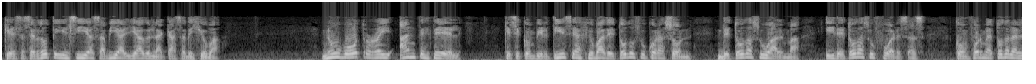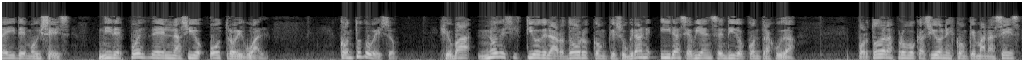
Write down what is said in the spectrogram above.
que el sacerdote Hilcías había hallado en la casa de Jehová. No hubo otro rey antes de él que se convirtiese a Jehová de todo su corazón, de toda su alma y de todas sus fuerzas, conforme a toda la ley de Moisés, ni después de él nació otro igual. Con todo eso, Jehová no desistió del ardor con que su gran ira se había encendido contra Judá, por todas las provocaciones con que Manasés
